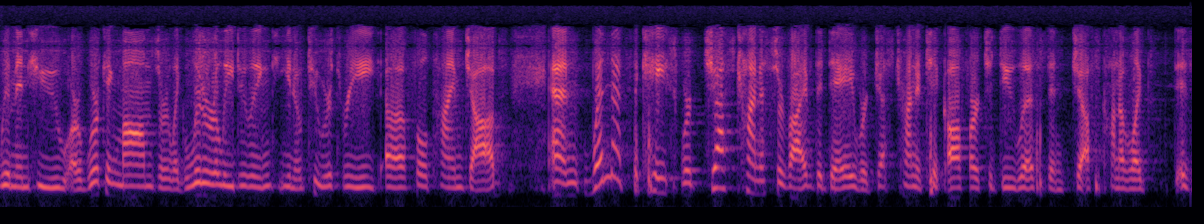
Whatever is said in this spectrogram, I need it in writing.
women who are working moms are like literally doing you know two or three uh, full time jobs. And when that's the case, we're just trying to survive the day. We're just trying to tick off our to do list and just kind of like is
